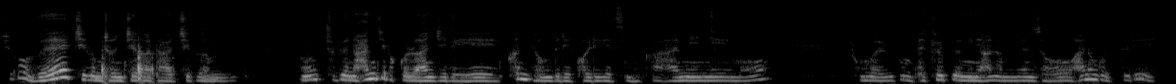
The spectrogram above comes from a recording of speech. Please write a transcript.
지금 왜 지금 전체가 다 지금 어? 주변 한 집 걸로 한 집이 큰 병들이 걸리겠습니까? 아멘이 뭐 정말 이건 백혈병이니 하면서 하는 것들이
